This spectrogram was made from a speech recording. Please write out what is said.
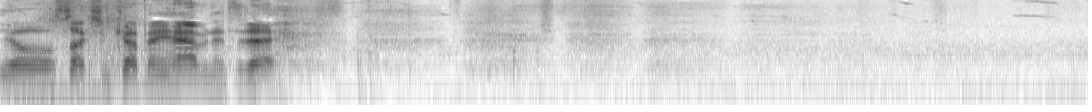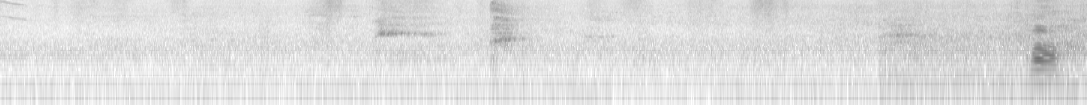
The old suction cup ain't having it today. Oh.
